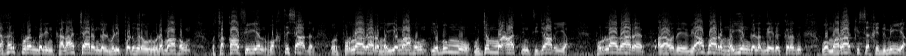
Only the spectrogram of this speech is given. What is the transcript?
நகர்ப்புறங்களின் கலாச்சாரங்கள் வெளிப்படுகிற ஒரு இடமாகவும் சகாஃபியன் வக்திசாதன் ஒரு பொருளாதார மையமாகவும் எதும்மு முஜம்மாத்தின் திஜாரியா. பொருளாதார அதாவது வியாபார மையங்கள் அங்கே இருக்கிறது ஓ மராக்கிச ஹித்மியா.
